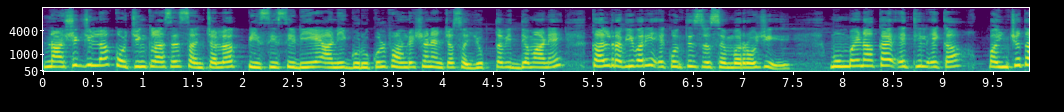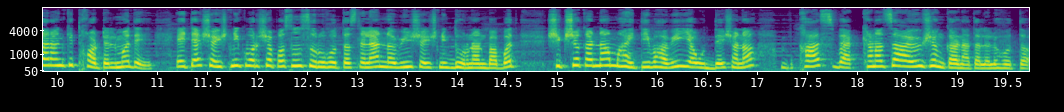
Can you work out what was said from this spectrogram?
नाशिक जिल्हा कोचिंग क्लासेस संचालक पीसीसीडीए आणि गुरुकुल फाउंडेशन यांच्या संयुक्त विद्यमाने काल रविवारी एकोणतीस डिसेंबर रोजी मुंबई नाका येथील एका पंचतारांकित हॉटेलमध्ये येत्या शैक्षणिक वर्षापासून सुरू होत असलेल्या नवीन शैक्षणिक धोरणांबाबत शिक्षकांना माहिती व्हावी या उद्देशानं खास व्याख्यानाचं आयोजन करण्यात आलेलं होतं.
